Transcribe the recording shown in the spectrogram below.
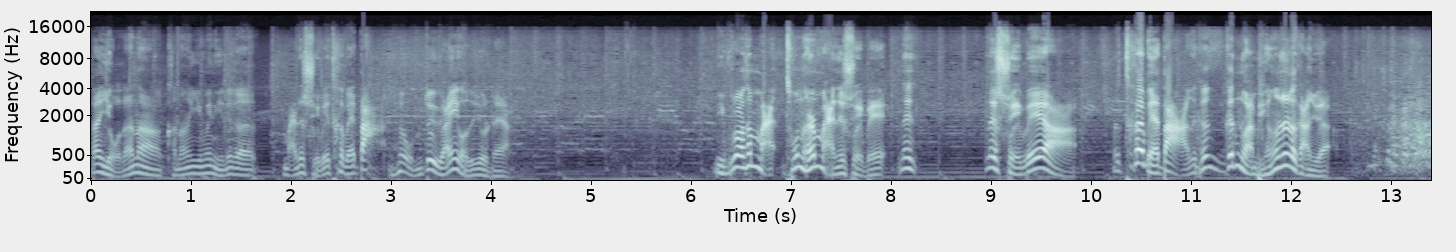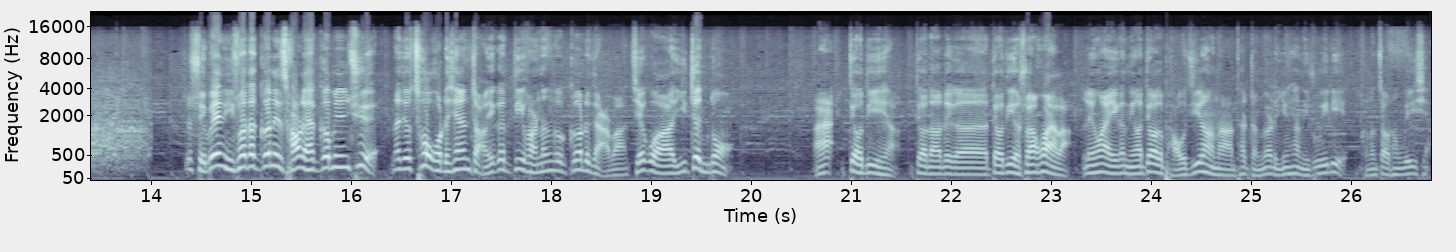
但有的呢，可能因为你这个买的水杯特别大，因为我们队员有的就是这样，你不知道他买从哪儿买那水杯，那那水杯啊，那特别大，跟跟暖瓶似的感觉。这水杯，你说它搁那槽里还搁不进去，那就凑合着先找一个地方能够搁着点吧。结果一震动，哎，掉地下，掉到这个掉地下摔坏了。另外一个，你要掉到跑步机上呢，它整个的影响你注意力，可能造成危险。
